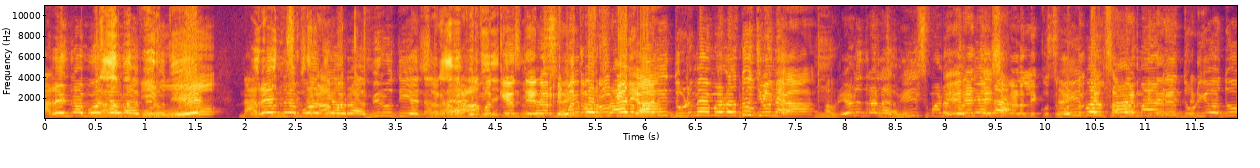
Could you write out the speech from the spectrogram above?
ನರೇಂದ್ರ ಮೋದಿ ಅವರ ಅಭಿವೃದ್ಧಿ. ನರೇಂದ್ರ ಮೋದಿ ಅವರ ಅಭಿವೃದ್ಧಿ? ಮಾಡಿ ದುಡಿಮೆ ಮಾಡೋದು ಜೀವನ? ಅವ್ರು ಹೇಳಿದ್ರಲ್ಲ ರೀಲ್ಸ್ ಮಾಡೋದು ಸೈಬರ್ ಫ್ರಾಡ್ ಮಾಡಿ ಅಂತ. ದುಡಿಯೋದು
